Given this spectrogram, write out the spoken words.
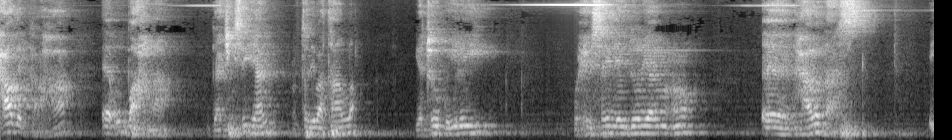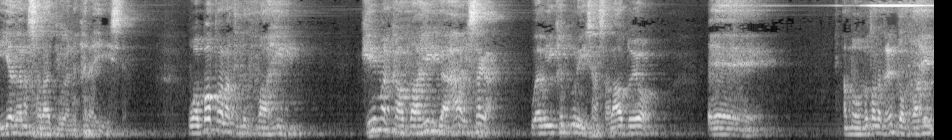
xaadirka ahaa ee u baahnaa gaajaysan yahay cuntadii baa taalla yatuuqu ilayhi wixiisaynaya doonayaa inuu cuno. Xaaladaas iyadana salaaddii waa la karaahiyeysta wa batalat liaahiri kii markaa daahiriga ahaa isaga waabay ka buraysaa salaaduyo ama wabalat cinda aahir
